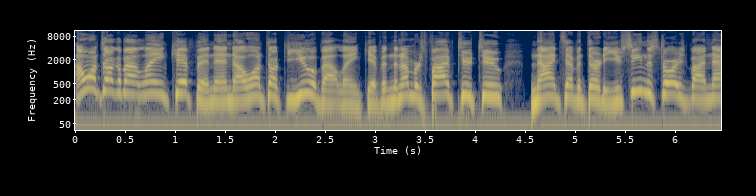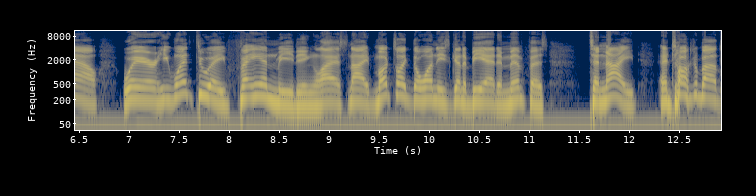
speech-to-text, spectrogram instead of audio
I want to talk about Lane Kiffin, and I want to talk to you about Lane Kiffin. The number's 522-9730. You've seen the stories by now where he went to a fan meeting last night, much like the one he's going to be at in Memphis, tonight and talked about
